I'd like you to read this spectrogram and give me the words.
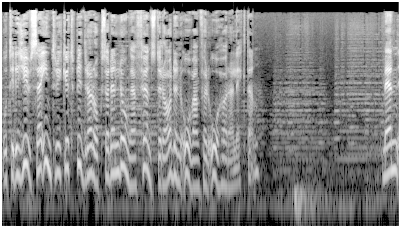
och till det ljusa intrycket bidrar också den långa fönsterraden ovanför åhörarläktaren. Men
